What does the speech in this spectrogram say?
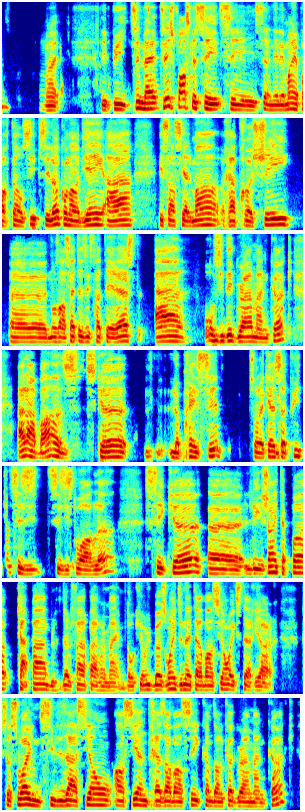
Et puis, tu sais, je pense que c'est, c'est, c'est un élément important aussi. Puis c'est là qu'on en vient à essentiellement rapprocher euh, nos ancêtres extraterrestres à, aux idées de Graham Hancock. À la base, ce que le principe sur lequel s'appuient toutes ces, histoires-là, c'est que euh, les gens n'étaient pas capables de le faire par eux-mêmes. Donc, ils ont eu besoin d'une intervention extérieure que ce soit une civilisation ancienne très avancée, comme dans le cas de Graham Hancock,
